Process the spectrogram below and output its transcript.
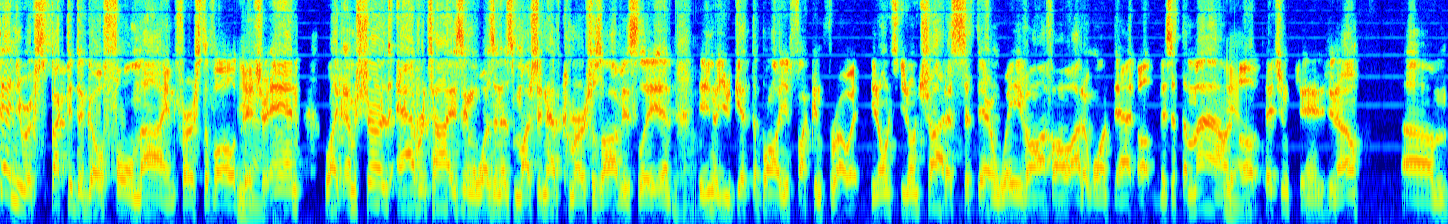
then, you were expected to go full nine. First of all, a Yeah. pitcher, and like I'm sure the advertising wasn't as much. Didn't have commercials, obviously, and you know you get the ball, you fucking throw it. You don't you don't try to sit there and wave off. Oh, I don't want that. Oh, visit the mound. Yeah. Oh, pitching change. You know. Um,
